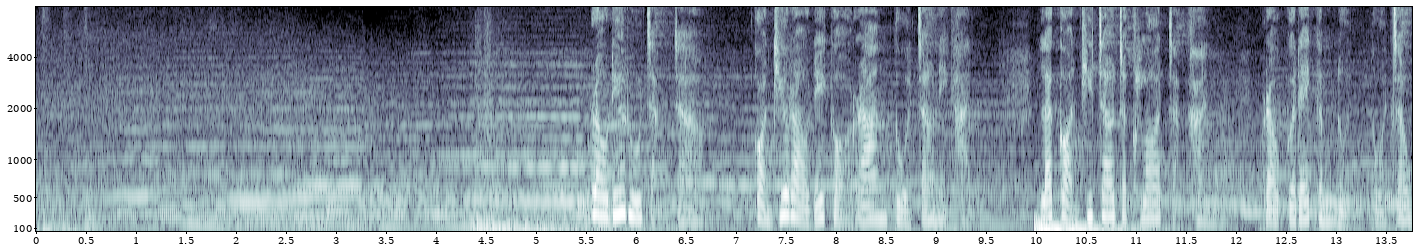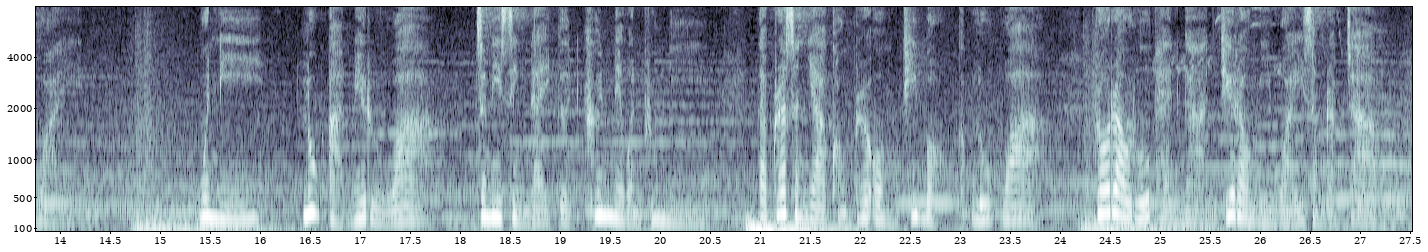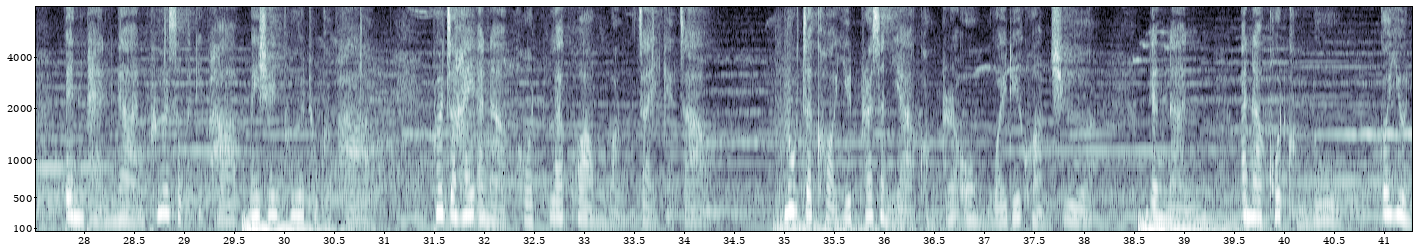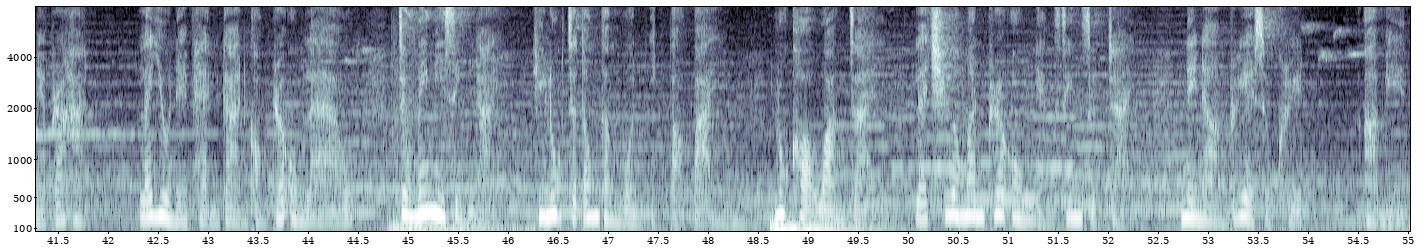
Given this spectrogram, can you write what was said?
เราได้รู้จักเจ้า ก่อนที่เราได้ก่อร่างตัวเจ้าในคันและก่อนที่เจ้าจะคลอดจากคันเราก็ได้กำหนดตัวเจ้าไว้ วันนี้ลูกอาจไม่รู้ว่า จะมีสิ่งใดเกิดขึ้นในวันพรุ่งนี้ แต่พระสัญญาของพระองค์ที่บอกกับลูกว่า เพราะเรารู้แผนงานที่เรามีไว้สำหรับเจ้า เป็นแผนงานเพื่อสวัสดิภาพไม่ใช่เพื่อทุกขภาพ เพื่อจะให้อนาคตและความหวังใจแก่เจ้า ลูกจะขอยึดพระสัญญาของพระองค์ไว้ด้วยความเชื่อ ดังนั้น อนาคตของลูกก็อยู่ในพระหัตถ์และอยู่ในแผนการของพระองค์แล้ว จึงไม่มีสิ่งใดที่ลูกจะต้องกังวลอีกต่อไป ลูกขอวางใจและเชื่อมั่นพระองค์อย่างสิ้นสุดใจ ในนามพระเยซูคริสต์อาเมน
